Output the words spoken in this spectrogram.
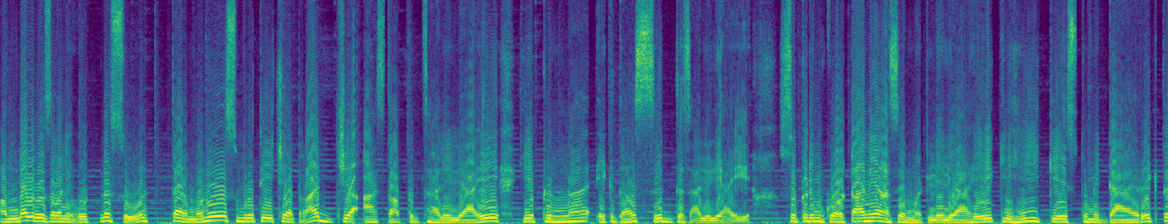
अंमलबजावणी होत नसून तर मनुस्मृतीचे राज्य आस्थापित झालेले आहे. हे पुन्हा एकदा सिद्ध झालेले आहे. सुप्रीम कोर्टाने असे म्हटलेले आहे की ही केस तुम्ही डायरेक्ट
